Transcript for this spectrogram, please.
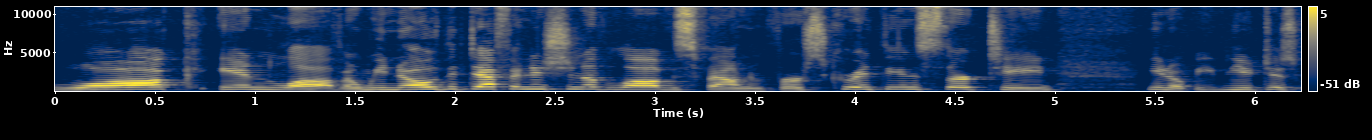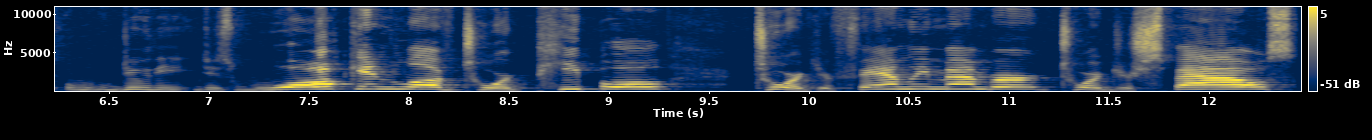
Walk in love. And we know the definition of love is found in 1 Corinthians 13. You know, you just do the just walk in love toward people, toward your family member, toward your spouse,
